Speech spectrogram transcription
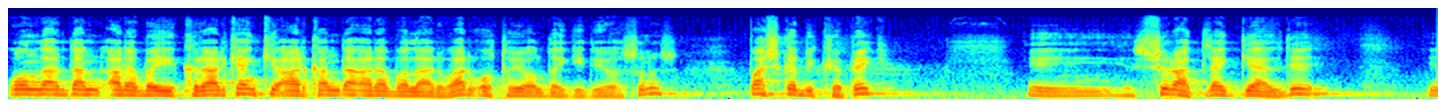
Onlardan arabayı kırarken ki arkanda arabalar var. Otoyolda gidiyorsunuz. Başka bir köpek e, süratle geldi. E,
